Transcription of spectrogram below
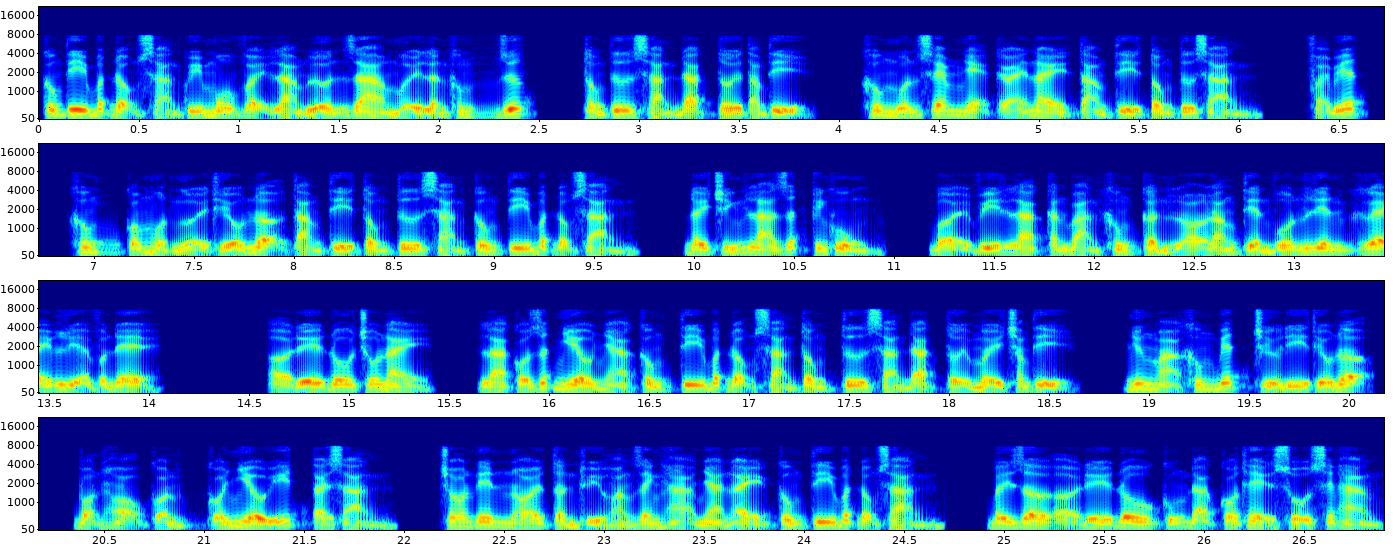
công ty bất động sản quy mô vậy làm lớn ra mười lần không dứt, tổng tư sản đạt tới tám tỷ, không muốn xem nhẹ cái này tám tỷ tổng tư sản, phải biết, không có một người thiếu nợ tám tỷ tổng tư sản công ty bất động sản, đây chính là rất kinh khủng, bởi vì là căn bản không cần lo lắng tiền vốn liên gãy lịa vấn đề. Ở đế đô chỗ này, là có rất nhiều nhà công ty bất động sản tổng tư sản đạt tới mấy trăm tỷ, nhưng mà không biết trừ đi thiếu nợ bọn họ còn có nhiều ít tài sản, cho nên nói tần thủy hoàng danh hạ nhà này công ty bất động sản, bây giờ ở đế đô cũng đã có thể số xếp hàng.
